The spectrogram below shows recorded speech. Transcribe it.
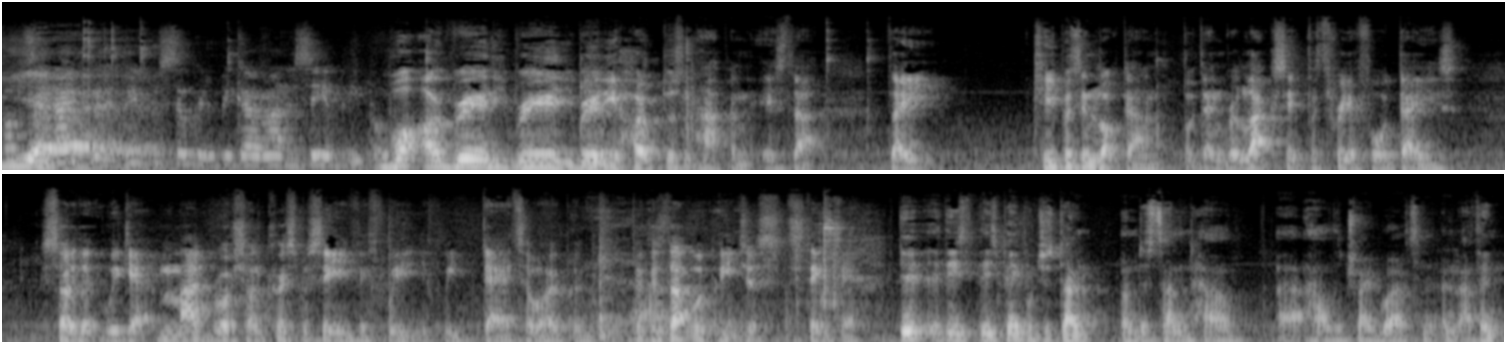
Pubs Yeah. People are still going to be going around and seeing people. What I really, really, really hope doesn't happen is that they keep us in lockdown, but then relax it for three or four days, so that we get mad rush on Christmas Eve if we if we dare to open, because that would be just stinky. These these people just don't understand how uh, how the trade works, and, and I think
